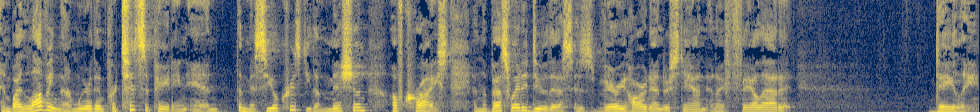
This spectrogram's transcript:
And by loving them, we are then participating in the Missio Christi, the mission of Christ. And the best way to do this is very hard to understand, and I fail at it daily,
